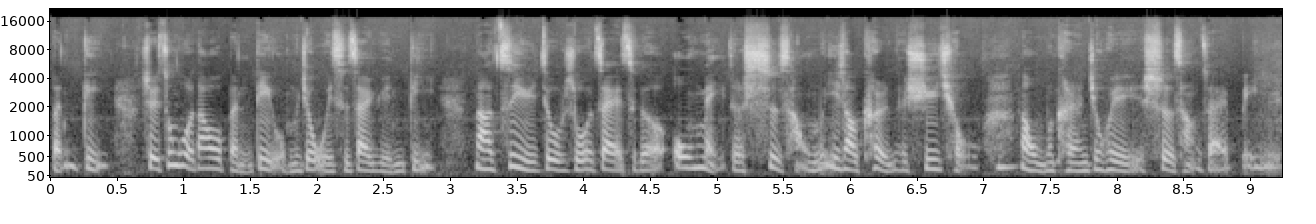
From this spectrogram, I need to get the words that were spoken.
本地，所以中国大陆本地我们就维持在原地。那至于就是说在这个欧美的市场，我们依照客人的需求，那我们可能就会设厂在北约。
